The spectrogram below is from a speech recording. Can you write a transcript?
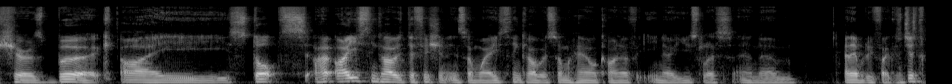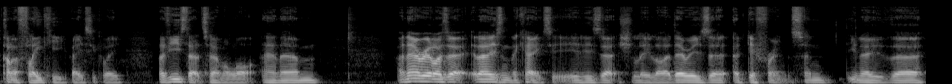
Sher's book, I stopped. I, I used to think I was deficient in some way. I used to think I was somehow kind of you know useless and um, unable to be focused, just kind of flaky, basically. I've used that term a lot, and um, I now realise that that isn't the case. It, it is actually like there is a, a difference, and you know the.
